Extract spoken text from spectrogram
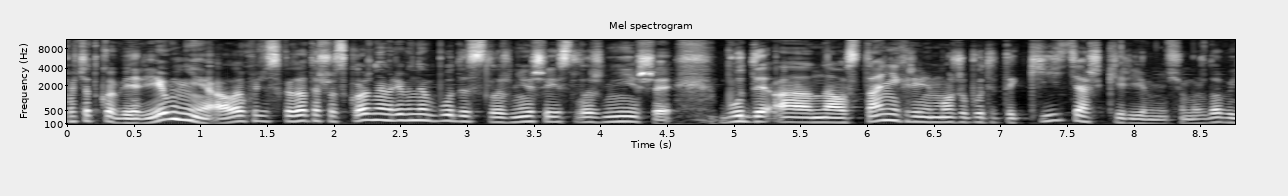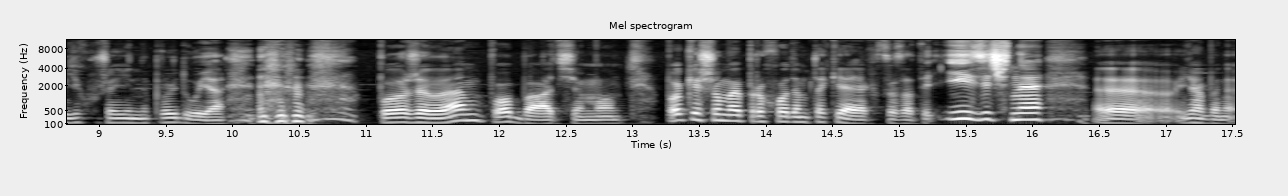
початкові рівні, але хочу сказати, що з кожним рівнем буде сложніше і сложніше. Буде, а на останніх рівнях може бути такі тяжкі рівні, що можливо їх вже і не пройду я. Поживемо, побачимо. Поки що ми проходимо таке, як сказати, ізічне. Е, я би не,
